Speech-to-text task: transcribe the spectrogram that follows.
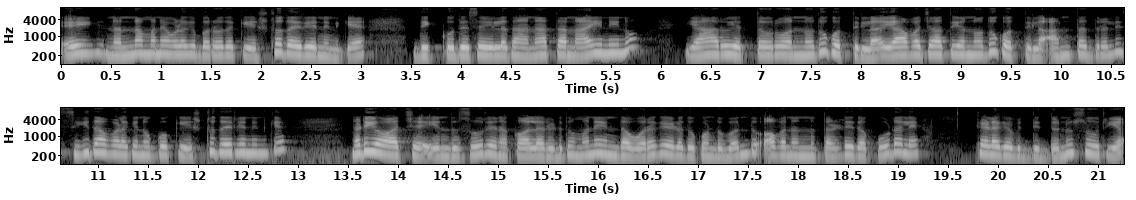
ಏಯ್, ನನ್ನ ಮನೆ ಒಳಗೆ ಬರೋದಕ್ಕೆ ಎಷ್ಟೋ ಧೈರ್ಯ ನಿನಗೆ. ದಿಕ್ಕು ದೆಸೆ ಇಲ್ಲದ ಅನಾಥ ನಾಯಿ ನೀನು? ಯಾರು ಎತ್ತವರು ಅನ್ನೋದು ಗೊತ್ತಿಲ್ಲ, ಯಾವ ಜಾತಿ ಅನ್ನೋದು ಗೊತ್ತಿಲ್ಲ. ಅಂಥದ್ರಲ್ಲಿ ಸೀದಾ ಒಳಗೆ ನುಗ್ಗೋಕೆ ಎಷ್ಟು ಧೈರ್ಯ ನಿನಗೆ? ನಡೆಯೋ ಆಚೆ ಎಂದು ಸೂರ್ಯನ ಕಾಲರ್ ಹಿಡಿದು ಮನೆಯಿಂದ ಹೊರಗೆ ಎಳೆದುಕೊಂಡು ಬಂದು ಅವನನ್ನು ತಳ್ಳಿದ ಕೂಡಲೇ ಕೆಳಗೆ ಬಿದ್ದಿದ್ದನು ಸೂರ್ಯ.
